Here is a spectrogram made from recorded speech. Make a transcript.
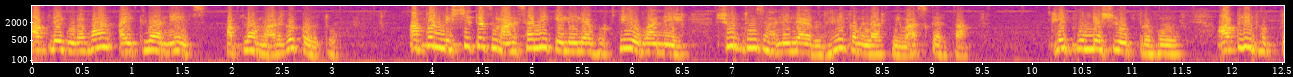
आपले गुणगान ऐकल्यानेच आपला मार्ग कळतो. आपण निश्चितच माणसाने केलेल्या भक्तियोगाने शुद्ध झालेल्या हृदय कमलात निवास करता. हे पुण्यश्लोक प्रभू आपले भक्त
